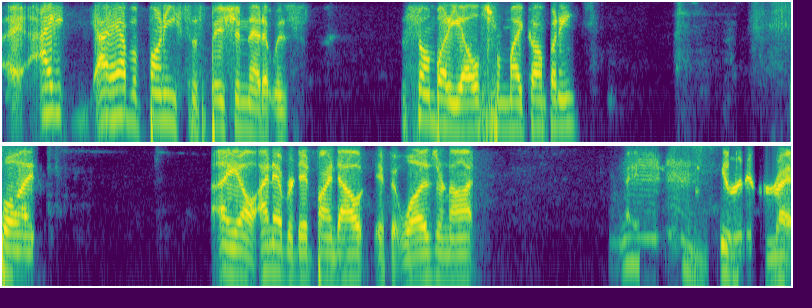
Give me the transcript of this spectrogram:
I, I I have a funny suspicion that it was somebody else from my company, but I you know I never did find out if it was or not. You know, I never,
